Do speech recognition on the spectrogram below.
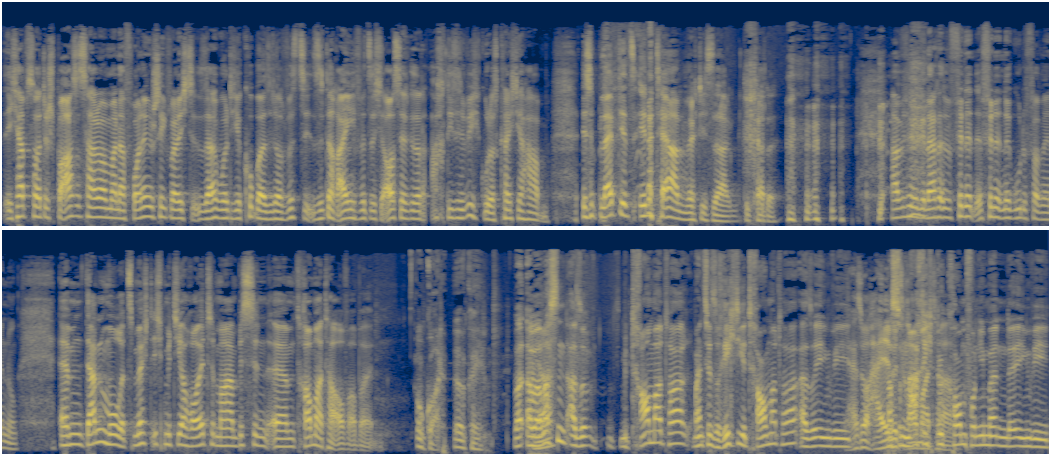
Ich habe es heute spaßeshalber meiner Freundin geschickt, weil ich sagen wollte, hier guck mal, sieht doch, witzig, sieht doch eigentlich witzig aus. Sie hat gesagt, ach, die sieht wirklich gut, das kann ich dir haben. Es bleibt jetzt intern, möchte ich sagen, die Karte. habe ich mir gedacht, äh, findet, findet eine gute Verwendung. Ähm, dann, Moritz, möchte ich mit dir heute mal ein bisschen ähm, Traumata aufarbeiten. Oh Gott, okay. Aber Ja. was sind, also mit Traumata, meinst du so richtige Traumata? Also irgendwie, Ja, so halbe hast du eine Nachricht Traumata. bekommen von jemandem, der irgendwie,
